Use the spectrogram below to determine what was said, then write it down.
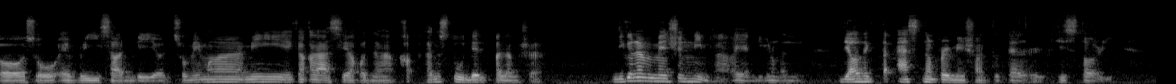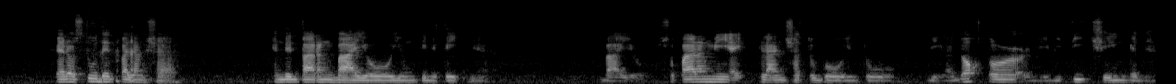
Oh, so every Sunday yon. So may mga may kaklase ako na ka- ano student pa lang siya. Hindi ko na mention name ha, kaya hindi ko naman hindi ako nag-ask ng permission to tell his story. Pero student pa lang siya. And then parang bio yung tinitake niya. Bio. So parang may plan siya to go into being a doctor or maybe teaching, ganyan.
